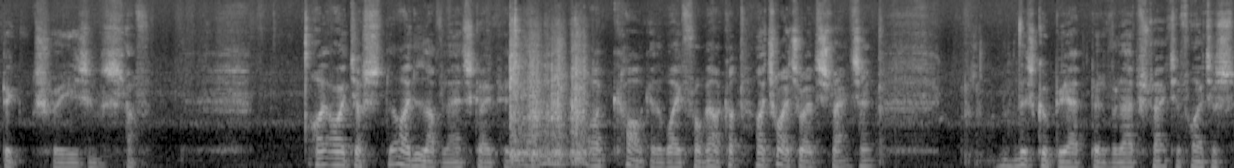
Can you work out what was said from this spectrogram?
big trees and stuff. I, I just, I love landscaping. I can't get away from it. I, I try to abstract it. This could be a bit of an abstract if I just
